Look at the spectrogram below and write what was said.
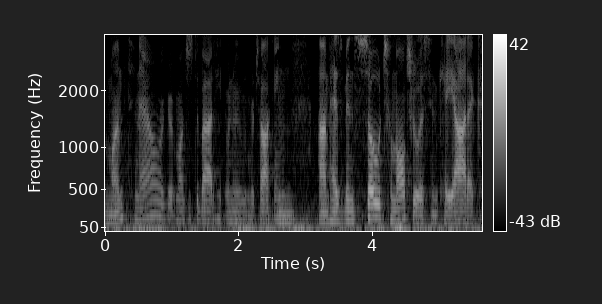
month now, or just about when we were talking, mm-hmm. um, has been so tumultuous and chaotic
